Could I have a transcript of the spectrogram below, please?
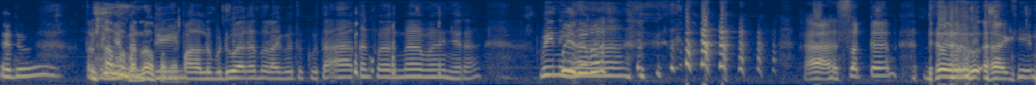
Aduh. Ternyata kan di kepala lu berdua kan tuh lagu tuh ku tak akan pernah menyerah. Menyerah. Rasakan deru angin.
